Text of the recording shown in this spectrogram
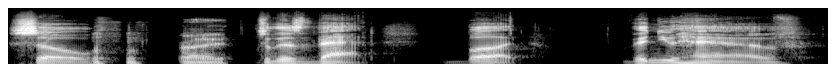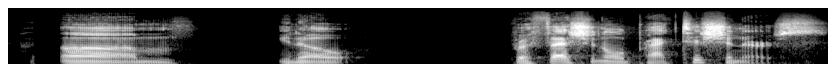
So Right. so there's that. But then you have, um, you know, professional practitioners,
